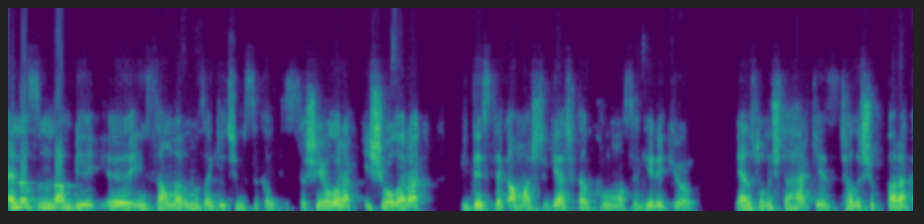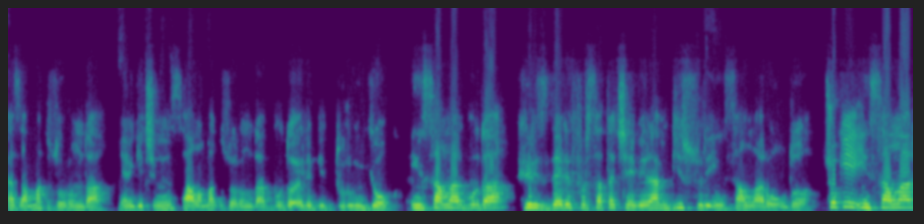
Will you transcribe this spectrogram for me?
En azından bir e, insanlarımıza geçim sıkıntısı şey olarak, iş olarak bir destek amaçlı gerçekten kurulması gerekiyor. Yani sonuçta herkes çalışıp para kazanmak zorunda. Yani geçimini sağlamak zorunda. Burada öyle bir durum yok. İnsanlar burada krizleri fırsata çeviren bir sürü insanlar oldu. Çok iyi insanlar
